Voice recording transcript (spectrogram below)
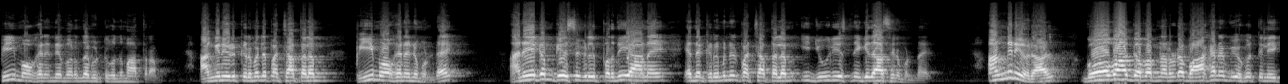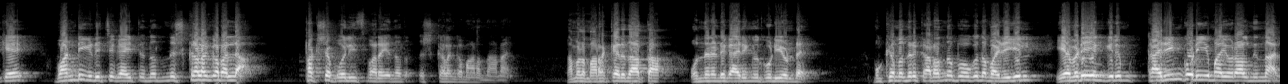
പി മോഹനനെ വെറുതെ വിട്ടു എന്ന് മാത്രം. അങ്ങനെ ഒരു ക്രിമിനൽ പശ്ചാത്തലം പി മോഹനനുമുണ്ട്. അനേകം കേസുകളിൽ പ്രതിയാണ് എന്ന ക്രിമിനൽ പശ്ചാത്തലം ഈ ജൂലിയസ് നികിദാസിനുമുണ്ട്. അങ്ങനെ ഒരാൾ ഗോവ ഗവർണറുടെ വാഹന വ്യൂഹത്തിലേക്ക് വണ്ടി ഇടിച്ചു കയറ്റുന്നത് നിഷ്കളങ്കമല്ല. പക്ഷെ പോലീസ് പറയുന്നത് നിഷ്കളങ്കമാണെന്നാണ്. നമ്മൾ മറക്കരുതാത്ത ഒന്ന് രണ്ട് കാര്യങ്ങൾ കൂടിയുണ്ട്. മുഖ്യമന്ത്രി കടന്നു പോകുന്ന വഴിയിൽ എവിടെയെങ്കിലും കരിങ്കൊടിയുമായി ഒരാൾ നിന്നാൽ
